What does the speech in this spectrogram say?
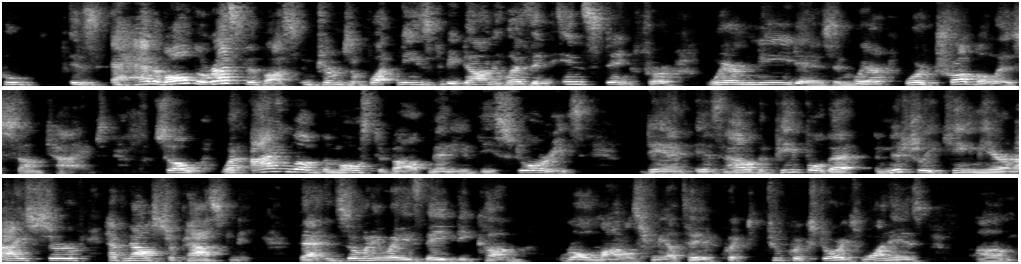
who is ahead of all the rest of us in terms of what needs to be done, who has an instinct for where need is and where, where trouble is sometimes. So, what I love the most about many of these stories, Dan, is how the people that initially came here and I served have now surpassed me. That in so many ways they've become role models for me. I'll tell you quick two quick stories. One is um,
